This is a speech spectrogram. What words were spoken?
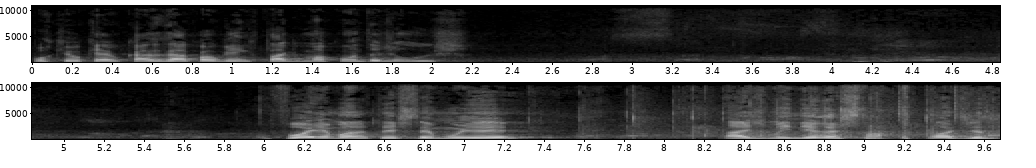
Porque eu quero casar com alguém que pague uma conta de luz. Foi, irmã, testemunhei. As meninas estão aplaudindo.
